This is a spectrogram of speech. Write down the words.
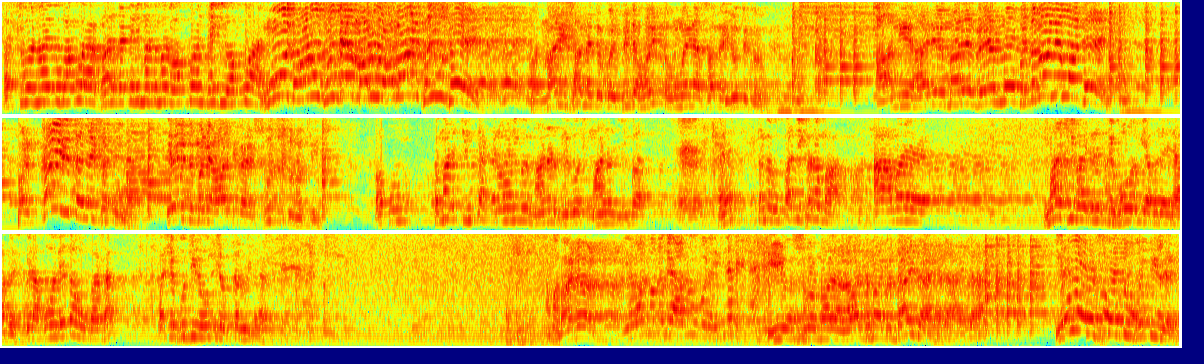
અશ્વ ન આપ્યું બાપુ આ ઘર કચેરીમાં તમારું અપમાન થઈ ગયું અપમાન. હું જાણું છું કે મારું અપમાન થયું છે. પણ મારી સામે તો કોઈ બીજો હોય તો હું એના સામે યુદ્ધ કરું. આની હારે મારે વેરનો બદલો લેવો છે. પણ કઈ રીતે લઈ શકું? એ જ મને આજ કાંઈ સૂઝતું નથી. બાપુ તમારે ચિંતા કરવાની હોય માનણ ભેગો છે, માનણ લીંબા. હે? તમે ઉપાધિ કરો માં આ અમારે મારખીભાઈ તરફથી સો રૂપિયા બધાને આપે છે. પેલા હો દેતા હું પાછા પછી બુદ્ધિનો ઉપયોગ કરું જરા માંડણ વ્યવહારમાં પડે સમજ્યા? ઈ અશ્વ મારા રાજમાં બંધાઈ જાય. એવો રસ્તો તું ગોતી લે.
